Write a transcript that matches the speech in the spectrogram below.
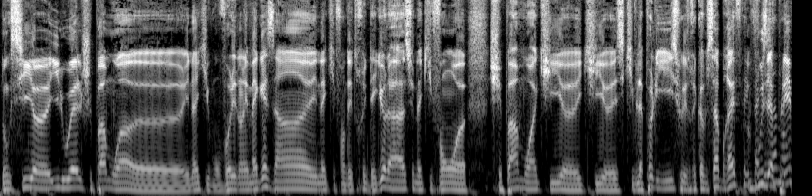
Donc si euh, il ou elle, je sais pas moi, euh, il y en a qui vont voler dans les magasins, il y en a qui font des trucs dégueulasses, il y en a qui font, euh, je sais pas moi, qui euh, qui euh, esquivent la police ou des trucs comme ça. Bref, vous appelez.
